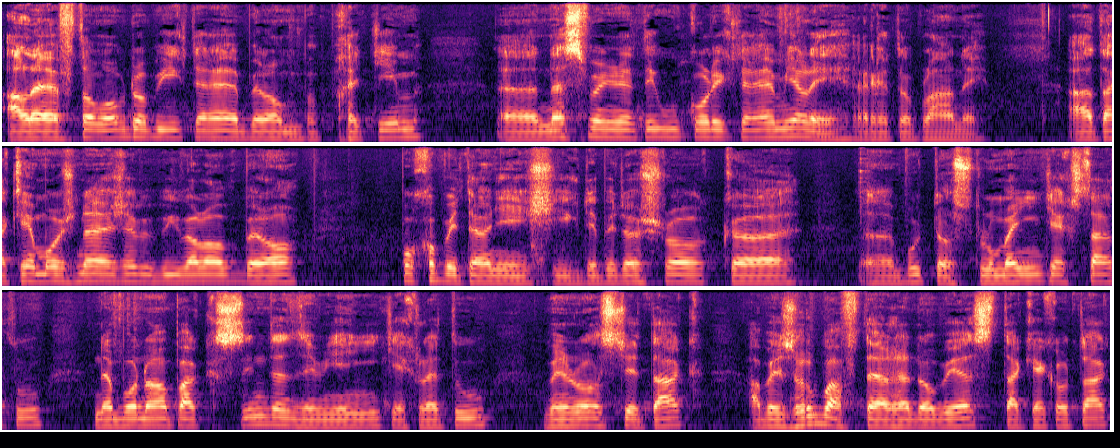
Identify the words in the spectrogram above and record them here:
ale v tom období, které bylo předtím, Eh, nesplnili ty úkoly, které měly raketoplány. A tak je možné, že by bývalo bylo pochopitelnější, kdyby došlo k eh, buď to stlumení těch startů, nebo naopak zintenzivnění těch letů v minulosti tak, aby zhruba v téhle době, tak jako tak,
